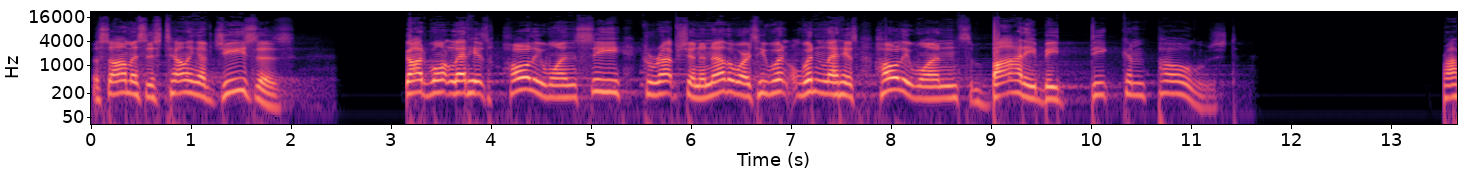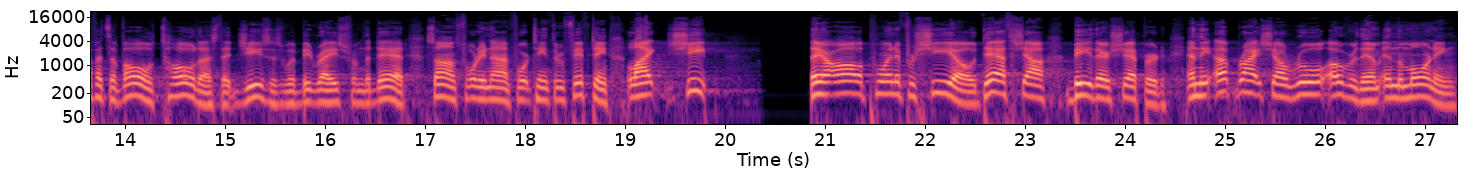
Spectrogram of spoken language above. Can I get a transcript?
The psalmist is telling of Jesus. God won't let his holy one see corruption. In other words, he wouldn't, wouldn't let his holy one's body be decomposed. Prophets of old told us that Jesus would be raised from the dead. Psalms 49, 14 through 15. Like sheep, they are all appointed for Sheol. Death shall be their shepherd, and the upright shall rule over them in the morning.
